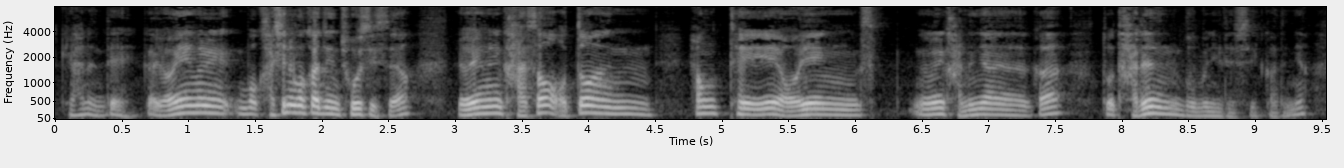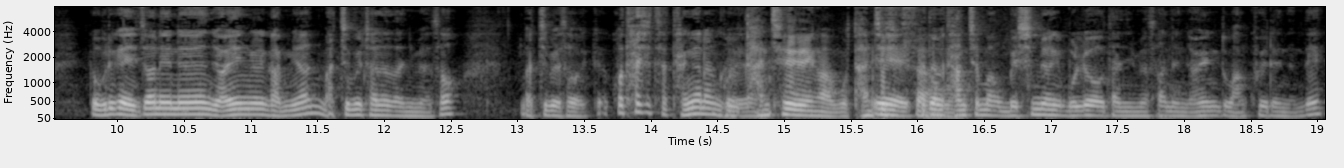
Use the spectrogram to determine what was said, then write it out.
이렇게 하는데, 그러니까 여행을 뭐 가시는 것까지는 좋을 수 있어요. 여행을 가서 어떤 형태의 여행을 가느냐가 또 다른 부분이 될 수 있거든요. 그러니까 우리가 예전에는 여행을 가면 맛집을 찾아다니면서 맛집에서 그거 사실 다 당연한 그 거예요. 단체 여행하고 단체 예, 식사. 그다음에 단체 막 몇십 명이 몰려다니면서 하는 여행도 많고 이랬는데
